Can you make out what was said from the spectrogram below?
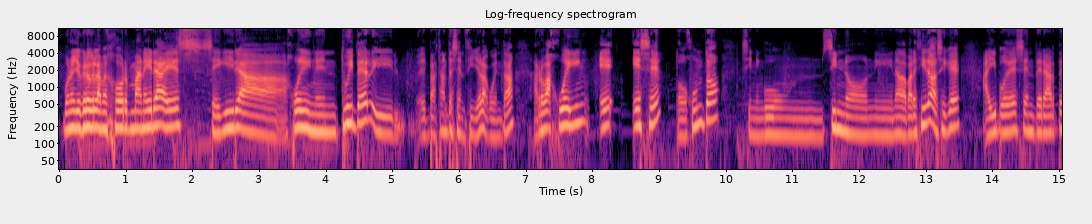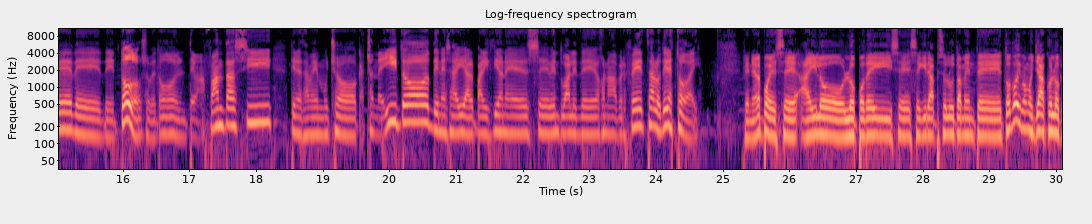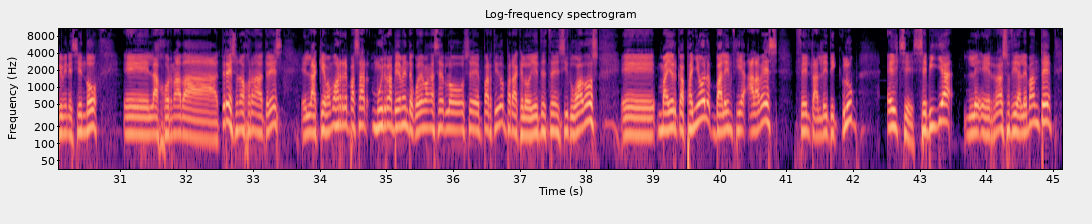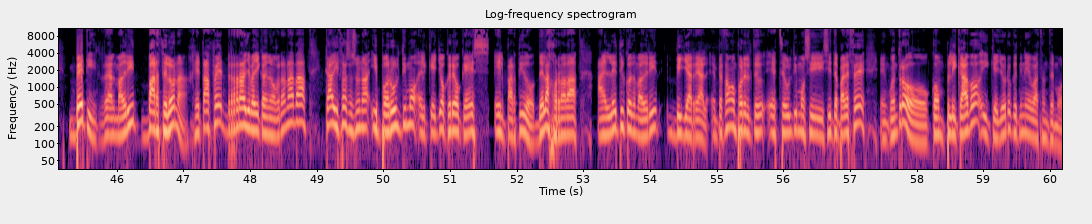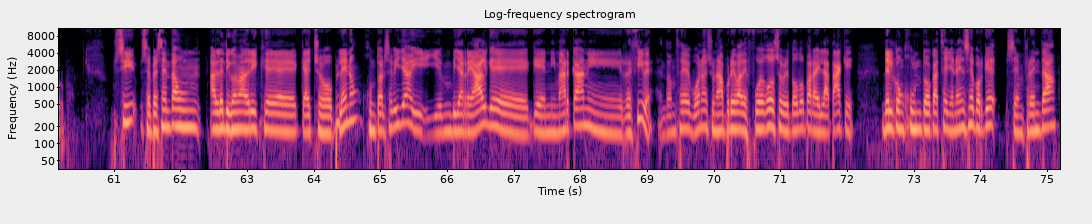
Bueno, yo creo que la mejor manera es seguir a Jueguin en Twitter y es bastante sencillo la cuenta. Arroba Jueguin ES, todo junto sin ningún signo ni nada parecido, así que ahí puedes enterarte de, de todo, sobre todo el tema fantasy, tienes también mucho cachondeíto, tienes ahí apariciones eventuales de jornada perfecta, lo tienes todo ahí. Genial, pues eh, ahí lo, lo podéis eh, seguir absolutamente todo y vamos ya con lo que viene siendo eh, la jornada 3, una jornada 3 en la que vamos a repasar muy rápidamente cuáles van a ser los partidos para que los oyentes estén situados. Mallorca Español, Valencia Alavés, Celta Athletic Club, Elche, Sevilla, eh, Real Sociedad Levante, Betis, Real Madrid, Barcelona, Getafe, Rayo Vallecano Granada, Cádiz Osasuna y por último el que yo creo que es el partido de la jornada, Atlético de Madrid, Villarreal. Empezamos por este último si, si te parece, encuentro complicado y que yo creo que tiene bastante morbo. Sí, se presenta un Atlético de Madrid que, ha hecho pleno junto al Sevilla y, un Villarreal que, que, ni marca ni recibe. Entonces, bueno, es una prueba de fuego sobre todo para el ataque del conjunto castellonense porque se enfrenta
